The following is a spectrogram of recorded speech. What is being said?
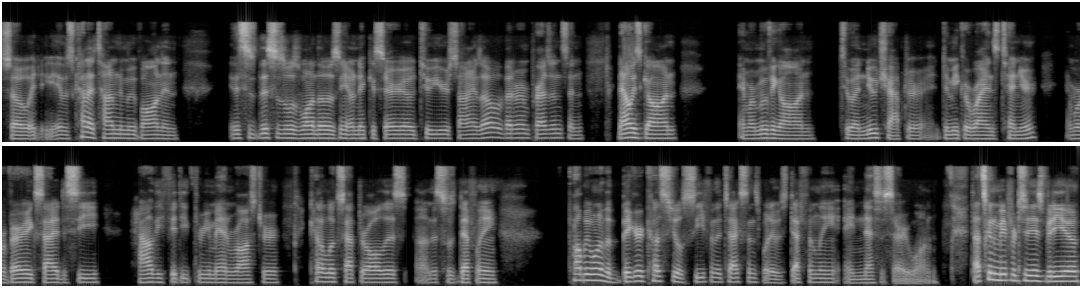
So it, it was kind of time to move on. And this is this is, was one of those, you know, Nick Caserio two year signs, oh, veteran presence. And now he's gone. And we're moving on to a new chapter, DeMeco Ryans' tenure. And we're very excited to see how the 53 man roster kind of looks after all this. Uh, this was definitely probably one of the bigger cuts you'll see from the Texans, but it was definitely a necessary one. That's going to be it for today's video.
